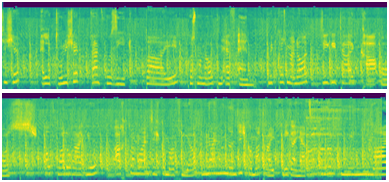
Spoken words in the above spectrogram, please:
Zeitgenössische elektronische Tanzmusik bei Kosmonauten FM mit Kosmonaut Digital Chaos auf Coloradio 98,4 und 99,3 Megahertz Minimalradio.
